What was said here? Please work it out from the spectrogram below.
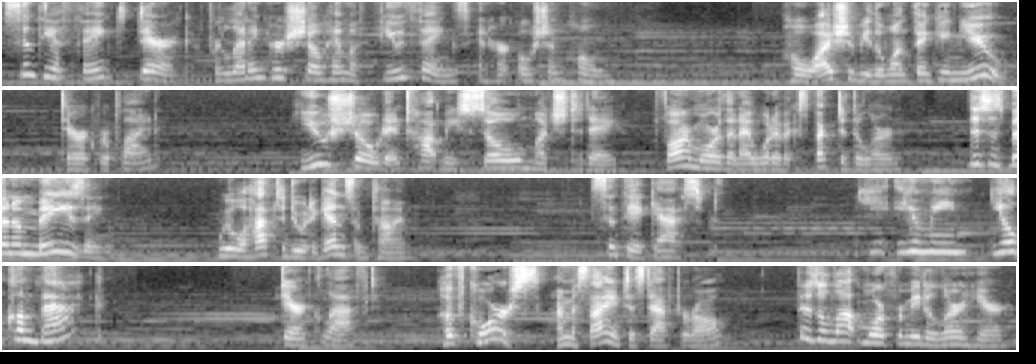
Cynthia thanked Derek for letting her show him a few things in her ocean home. Oh, I should be the one thanking you, Derek replied. You showed and taught me so much today, far more than I would have expected to learn. This has been amazing. We will have to do it again sometime. Cynthia gasped. You mean you'll come back? Derek laughed. Of course, I'm a scientist after all. There's a lot more for me to learn here,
